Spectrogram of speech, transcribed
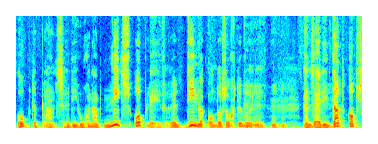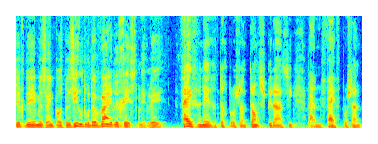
ook de plaatsen die hoegenaamd niets opleveren... dienen onderzocht te worden. En zij die dat op zich nemen... zijn pas bezield door de ware geest, meneer Gray. 95% transpiratie en 5%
